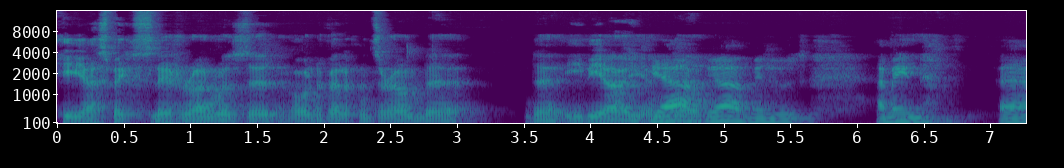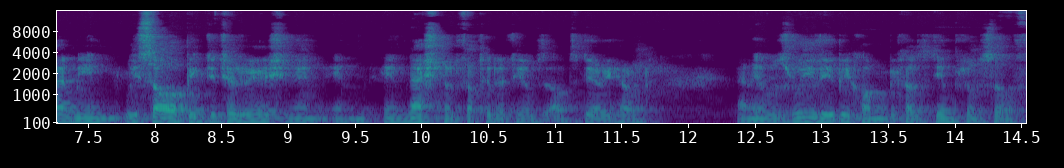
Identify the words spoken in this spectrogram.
key aspects later on was the whole developments around the the EBI. Yeah, uh, yeah. I mean, it was. I mean, uh, I mean, we saw a big deterioration in, in, in national fertility of the, of the dairy herd, and it was really become because of the influence of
